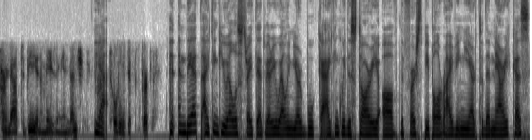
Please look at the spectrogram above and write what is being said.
turned out to be an amazing invention for yeah. a totally different purpose. And that, I think you illustrate that very well in your book. I think with the story of the first people arriving here to the Americas.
